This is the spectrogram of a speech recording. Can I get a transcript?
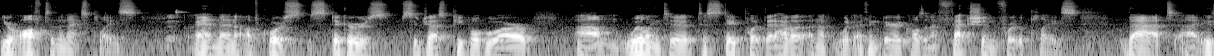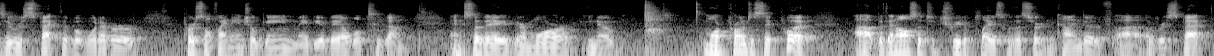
you're off to the next place. And then, of course, stickers suggest people who are um, willing to, to stay put, that have a, enough, what I think Berry calls an affection for the place, that uh, is irrespective of whatever personal financial gain may be available to them. And so they, they're more, you know, more prone to stay put, uh, but then also to treat a place with a certain kind of, uh, of respect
